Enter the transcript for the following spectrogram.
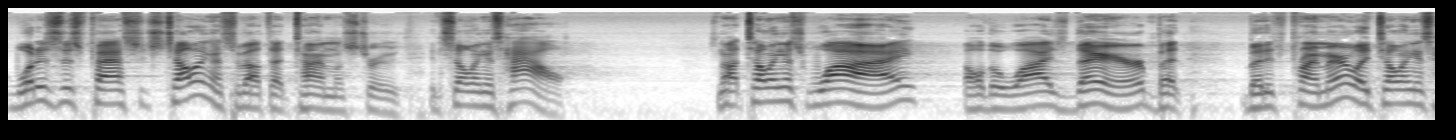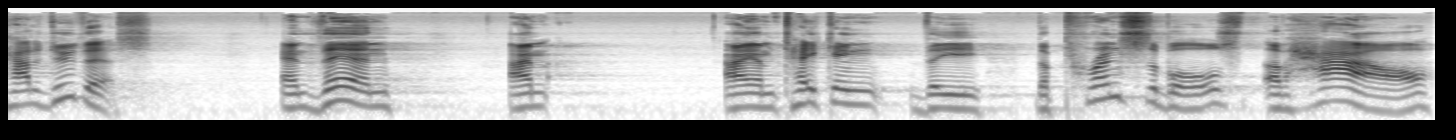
What is this passage telling us about that timeless truth? It's telling us how. It's not telling us why, although why is there, but, but it's primarily telling us how to do this. And then I'm, I am taking the, the principles of how,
